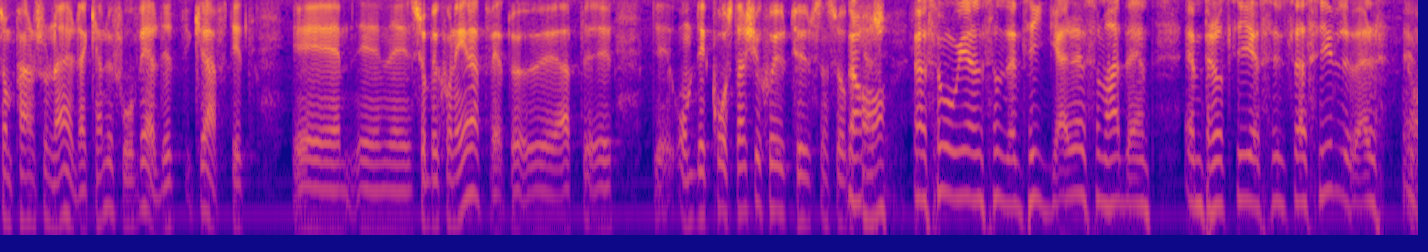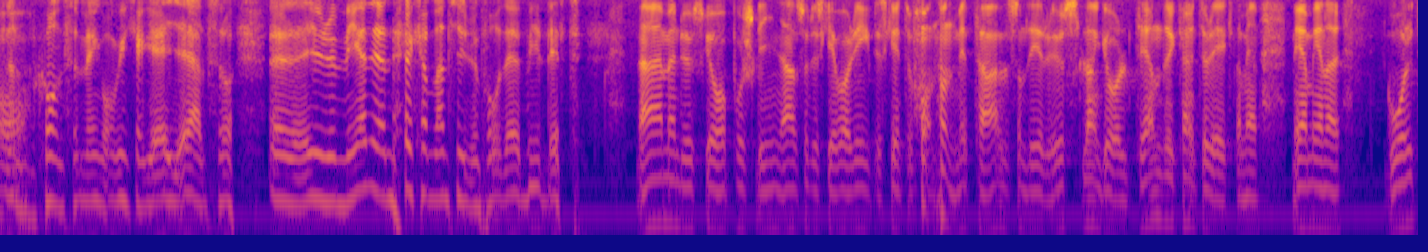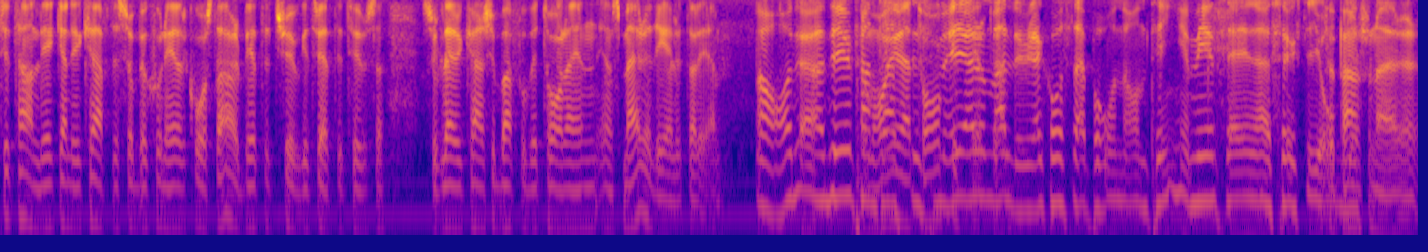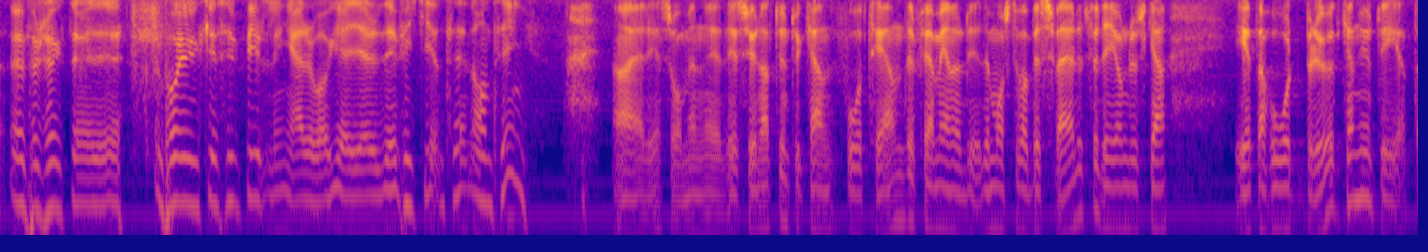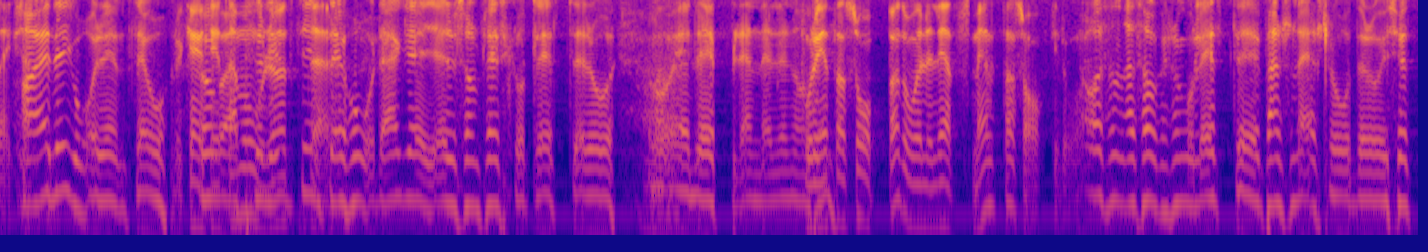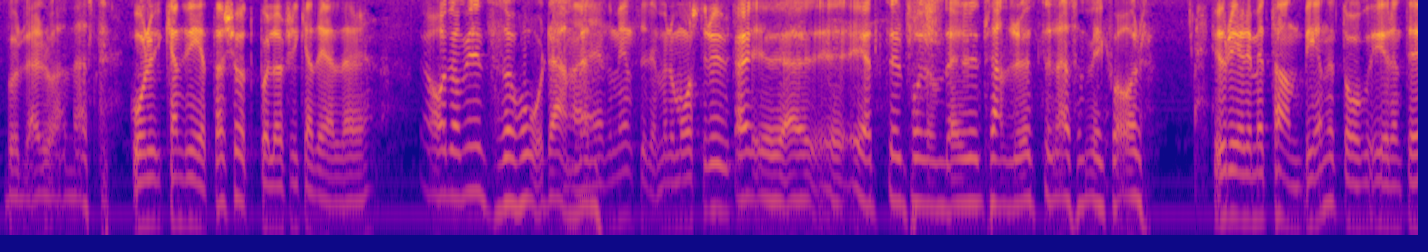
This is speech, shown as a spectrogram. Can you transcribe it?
som pensionär, där kan du få väldigt kraftigt eh, eh, subventionerat vet du, eh, att eh, det, om det kostar 27 000 så Ja, kanske, jag såg ju en sån där tiggare som hade en, en protes utav silver Ja. Konsum en gång. Vilka grejer alltså. Eh, I Rumänien där kan man tydligen få det billigt. nej men du ska ha porslin, alltså det ska vara riktigt, det ska inte vara någon metall som det är i Ryssland, guldtänder kan du inte räkna med. Men jag menar, går du till tandläkaren, det är kraftigt subventionerat, kostar arbetet 20-30 000 så lär du kanske bara få betala en, en smärre del utav det. Ja, det, det är ju De fantastiskt. För taket, mig har de aldrig velat kosta på någonting. Minns det när jag sökte För jobb. pensionärer. Jag försökte eh, få yrkesutbildningar och grejer. Det fick inte någonting. Nej, det är så. Men eh, det är synd att du inte kan få tänder. För jag menar, det, det måste vara besvärligt för dig om du ska äta hårt bröd kan du inte äta. Exakt. Nej, det går inte. Och, Du kan ju inte äta morötter. inte hårda grejer som fläskkotletter och, och eller äpplen eller Får du äta soppa då eller lättsmälta saker då? Ja, sådana saker som går lätt. Eh, pensionärslådor och köttbullar och annat. Du, kan du äta köttbullar och frikadeller? Ja, de är inte så hårda, Nej, men de är inte det. Men då måste du... jag, jag äter på de där tandrötterna som är kvar. Hur är det med tandbenet då? Är det inte,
